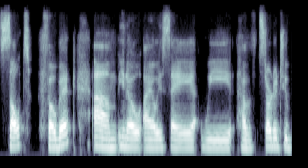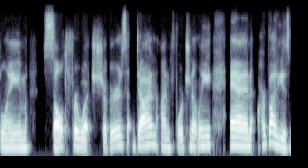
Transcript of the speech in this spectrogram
salt phobic. Um, you know, I always say we have started to blame salt for what sugar's done, unfortunately. And our bodies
